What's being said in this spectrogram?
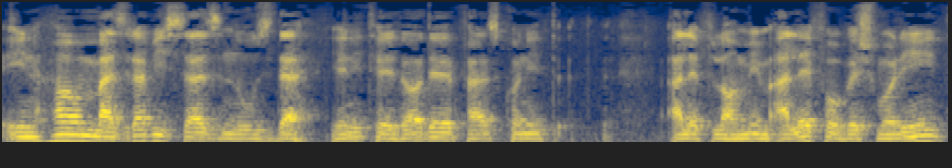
اینها مذربی است از 19 یعنی تعداد فرض کنید الف لامیم الف رو بشمرید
